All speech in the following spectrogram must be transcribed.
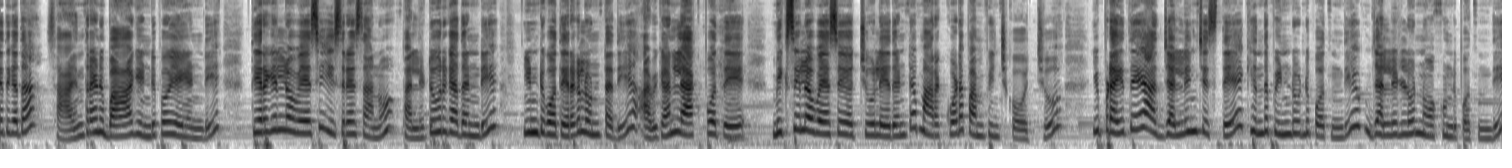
లేదు కదా? సాయంత్రాన్ని బాగా ఎండిపోయాయండి. తిరగల్లో వేసి ఇసిరేసాను పల్లెటూరు కదండి ఇంటికో తిరగలు ఉంటుంది అవి కానీ లేకపోతే మిక్సీలో వేసేయచ్చు లేదంటే మరకు కూడా పంపించుకోవచ్చు. ఇప్పుడైతే అది జల్లించిస్తే కింద పిండి ఉండిపోతుంది జల్లెడలో నూక ఉండిపోతుంది.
